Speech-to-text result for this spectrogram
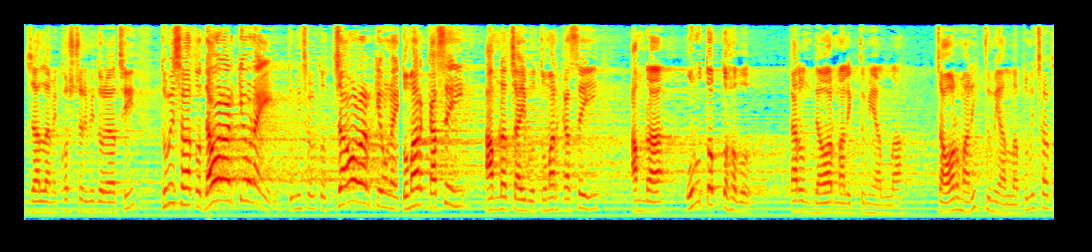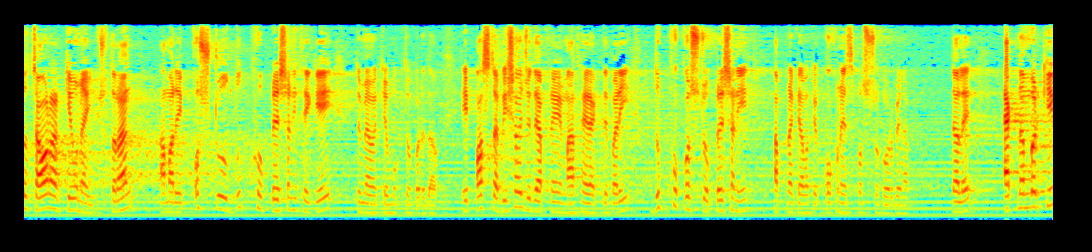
আল্লাহ আমি কষ্টের ভিতরে আছি। তুমি ছাড়া তো দেওয়ার আর কেউ নাই। তুমি ছাড়া তো চাওয়ার আর কেউ নাই। তোমার কাছেই আমরা চাইব, তোমার কাছেই আমরা অনুতপ্ত হব। কারণ দেওয়ার মালিক তুমি আল্লাহ। চাওয়ার মালিক তুমি আল্লাহ। তুমি ছাড়া তো চাওয়ার আর কেউ নাই। সুতরাং আমার এই কষ্ট, দুঃখ, প্রেশানি থেকে তুমি আমাকে মুক্ত করে দাও। এই পাঁচটা বিষয় যদি আপনি মাথায় রাখতে পারি, দুঃখ, কষ্ট, প্রেশানি আপনাকে আমাকে কখনো স্পর্শ করবে না। তাহলে এক নম্বর কি?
